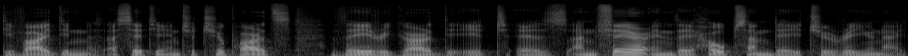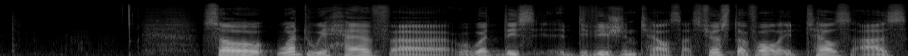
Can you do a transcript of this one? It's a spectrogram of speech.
dividing Ossetia into two parts, they regard it as unfair and they hope someday to reunite. So, what we have, uh, what this division tells us? First of all, it tells us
